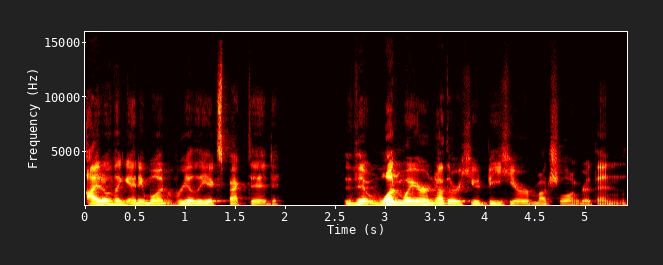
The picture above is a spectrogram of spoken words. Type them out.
I don't think anyone really expected that one way or another he would be here much longer than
